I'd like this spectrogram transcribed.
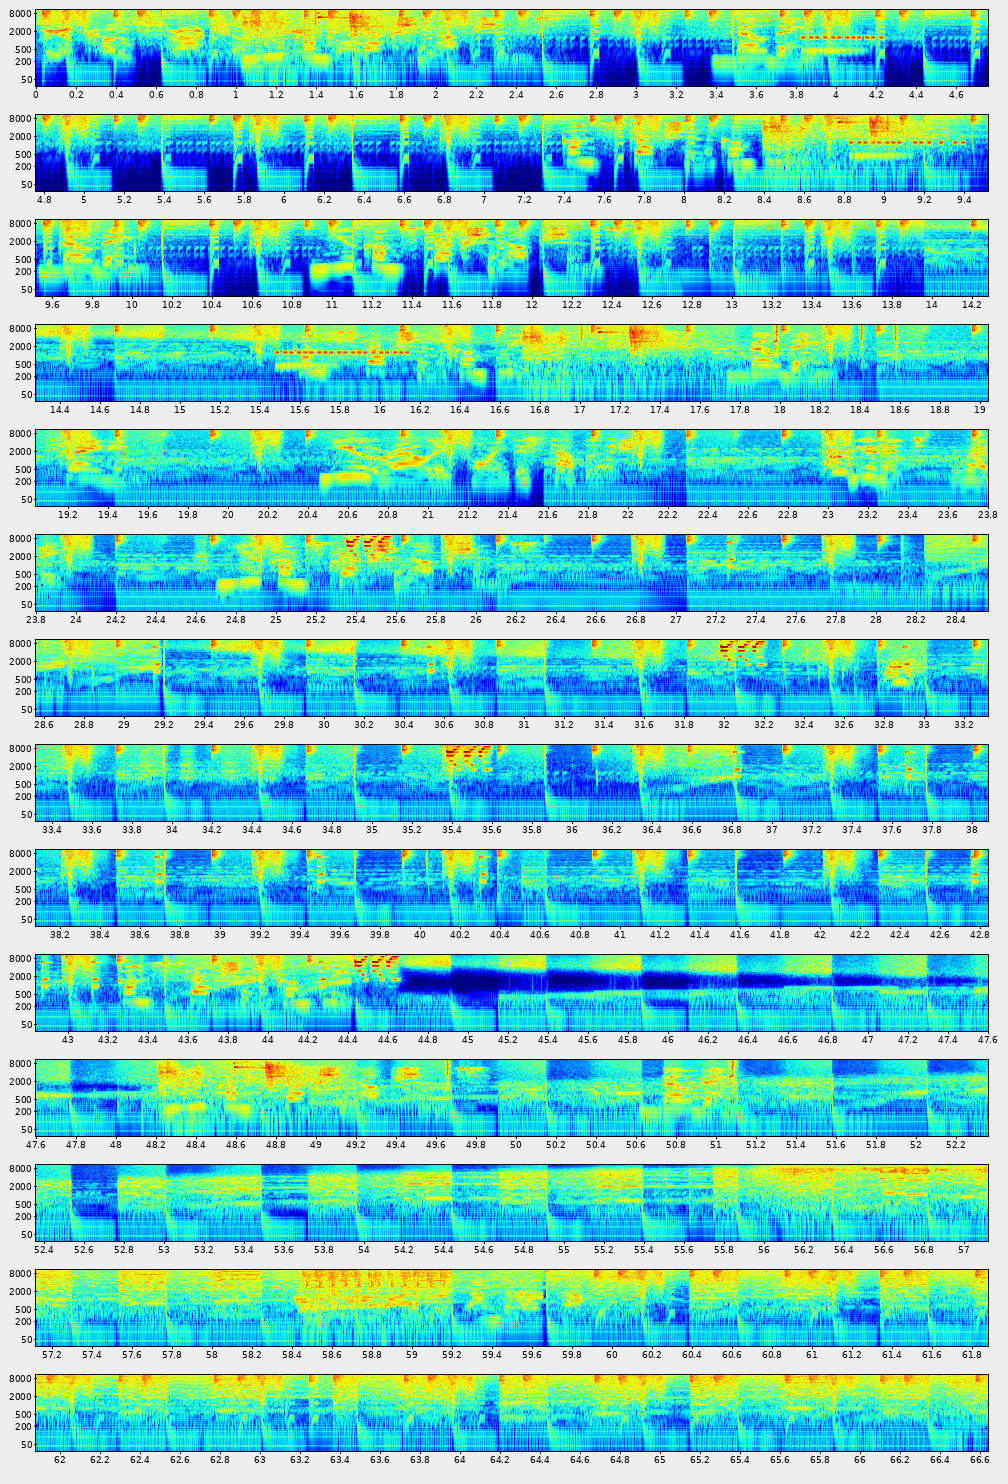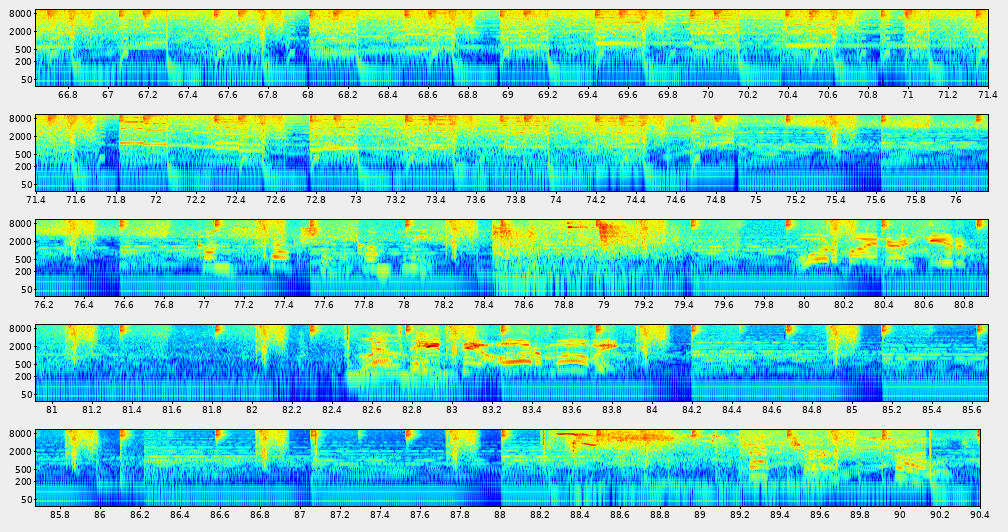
Soviet construction New vehicle. construction options. Building. Construction complete. Building. New construction options. Construction complete. Building. Training. New rally point established. Unit ready. New construction options. Construction complete. New construction options. Building. Our ally is under attack. Construction complete. War miner here. Let's Building. keep the ore moving. Structure sold.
